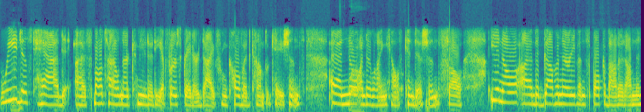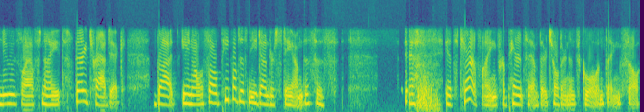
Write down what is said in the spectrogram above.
We just had a small child in our community, a first grader, die from COVID complications and no underlying health conditions. So, you know, uh, the governor even spoke about it on the news last night. Very tragic. But, you know, so people just need to understand this is it's terrifying for parents to have their children in school and things. So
